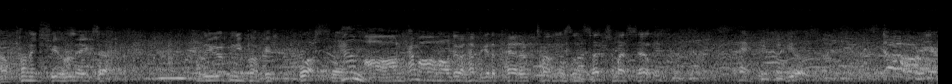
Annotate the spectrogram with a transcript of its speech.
I'll punish you later. What have you got in your pocket? What, sir? Come on, come on, or do I have to get a pair of tongues and such myself? Hey, keep it yours. Oh, you...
